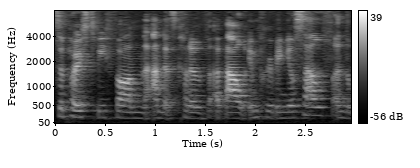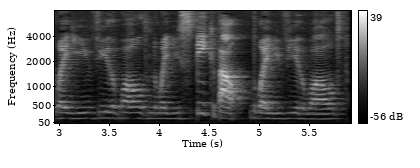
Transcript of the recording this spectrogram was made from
supposed to be fun and it's kind of about improving yourself and the way you view the world and the way you speak about the way you view the world.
